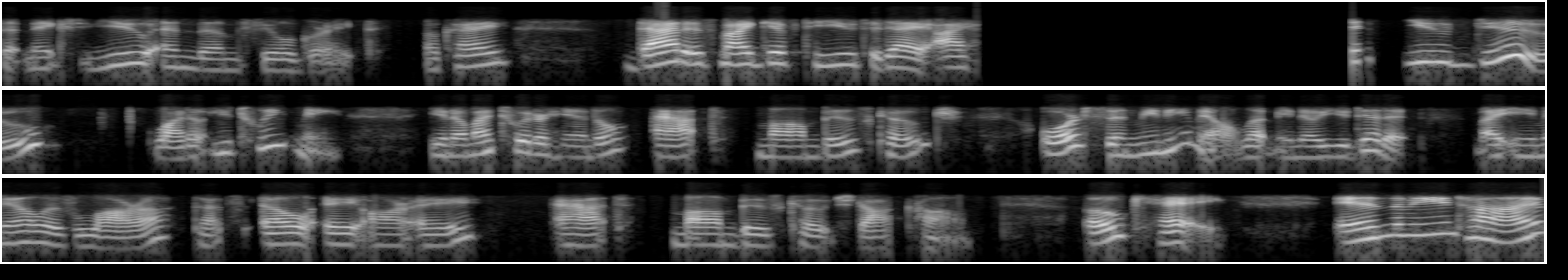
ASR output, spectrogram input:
that makes you and them feel great. Okay? That is my gift to you today. I if you do, why don't you tweet me? You know my Twitter handle at mombizcoach or send me an email. Let me know you did it. My email is Lara, that's L A R A, at mombizcoach.com. Okay. In the meantime,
